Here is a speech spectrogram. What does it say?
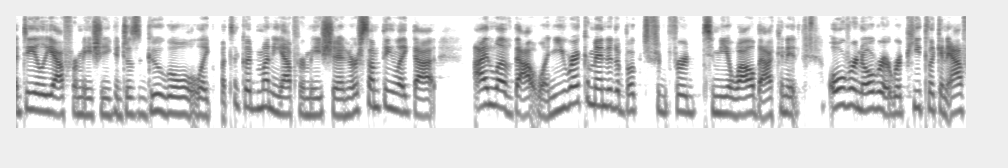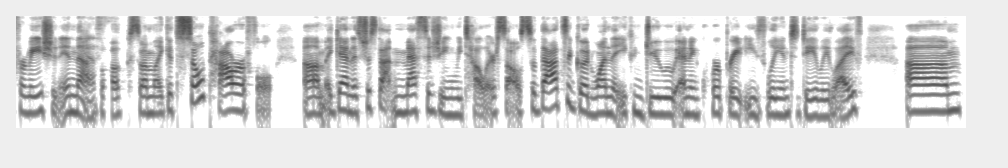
a daily affirmation you can just google like what's a good money affirmation? or something like that. I love that one. You recommended a book to, for to me a while back and it over and over it repeats like an affirmation in that yes. book. So i'm like it's so powerful. Um, again it's just that messaging we tell ourselves. So that's a good one that you can do and incorporate easily into daily life um,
